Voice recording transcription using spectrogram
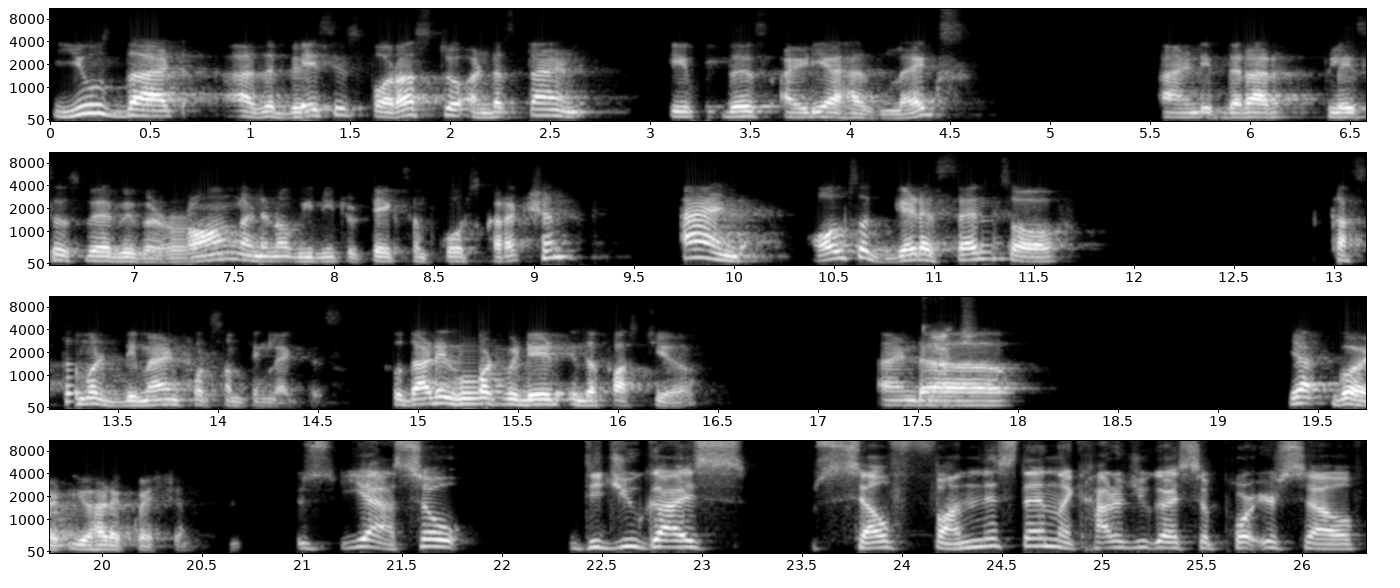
use that as a basis for us to understand if this idea has legs and if there are places where we were wrong and you know we need to take some course correction and also get a sense of customer demand for something like this. So that is what we did in the first year. And gotcha. uh, yeah, go ahead. You had a question. Yeah. So did you guys self fund this then? Like, how did you guys support yourself?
